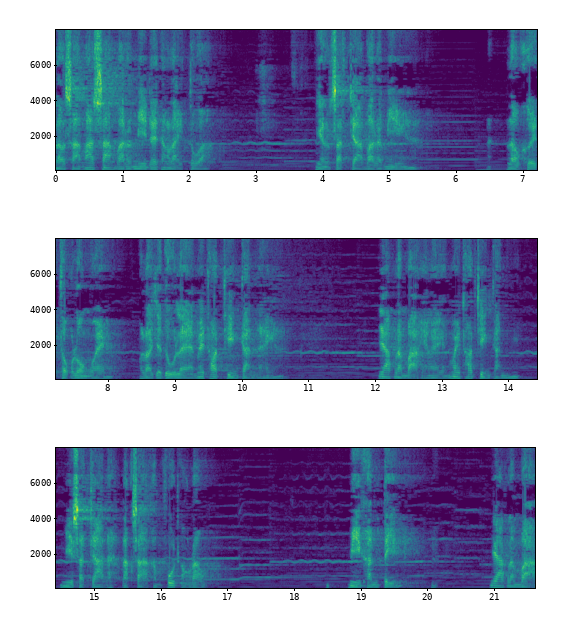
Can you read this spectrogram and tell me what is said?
เราสามารถสร้างบารมีได้ทั้งหลายตัว อย่างสัจจะบารมี เราเคยตกลงไว้ ว่าเราจะดูแลไม่ทอดทิ้งกันอะไรเงี้ยยากลำบากยังไง ไม่ทอดทิ้งกัน มีสัจจานะรักษาคำพูดของเรา มีขันติ ยากลำบาก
